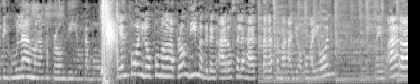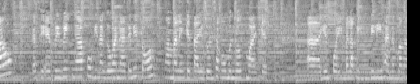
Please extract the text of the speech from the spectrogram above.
ating ulam mga kapromdi, yung labong. Ayan po, hello po mga kapromdi, magandang araw sa lahat. Tara samahan niyo ako ngayon. Ngayong araw, kasi every week nga po ginagawa natin ito, mamalengke tayo doon sa Commonwealth Market. Ah, yun po ay malaking bilihan ng mga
